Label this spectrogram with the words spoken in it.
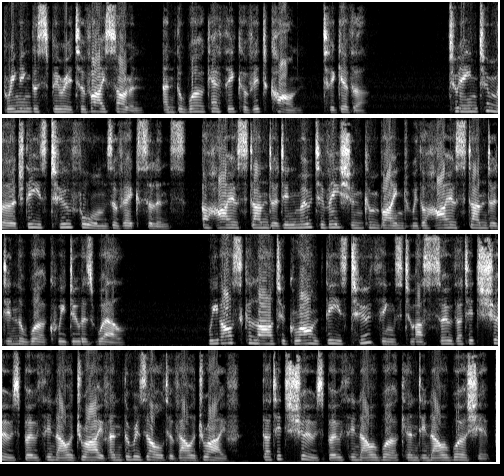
bringing the spirit of Ihsan, and the work ethic of Itqan, together. To aim to merge these two forms of excellence, a higher standard in motivation combined with a higher standard in the work we do as well. We ask Allah to grant these two things to us so that it shows both in our drive and the result of our drive, that it shows both in our work and in our worship.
